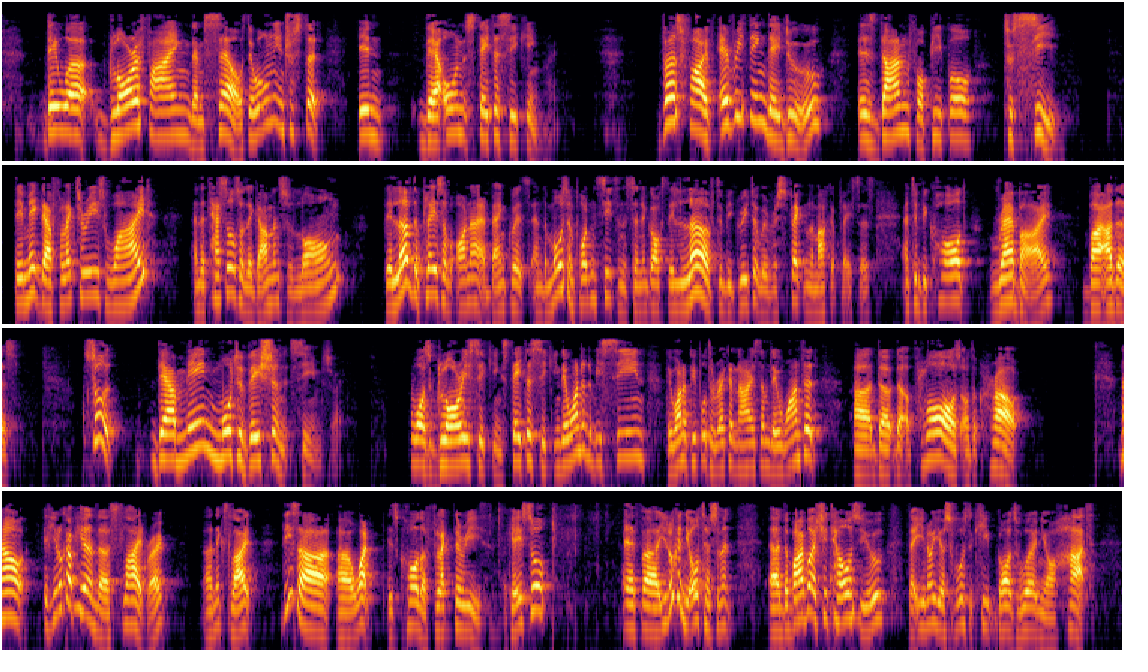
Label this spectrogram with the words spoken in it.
they were glorifying themselves. They were only interested in their own status seeking. Right? Verse 5, everything they do is done for people to see. They make their phylacteries wide and the tassels of their garments long. They love the place of honor at banquets and the most important seats in the synagogues. They love to be greeted with respect in the marketplaces and to be called rabbi by others. So their main motivation, it seems, right, was glory seeking, status seeking. They wanted to be seen. They wanted people to recognize them. They wanted uh, the the applause of the crowd. Now, if you look up here in the slide, right, uh, next slide, these are uh, what is called the phylacteries. Okay, so if uh, you look in the Old Testament, uh, the Bible actually tells you that you know you're supposed to keep God's word in your heart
